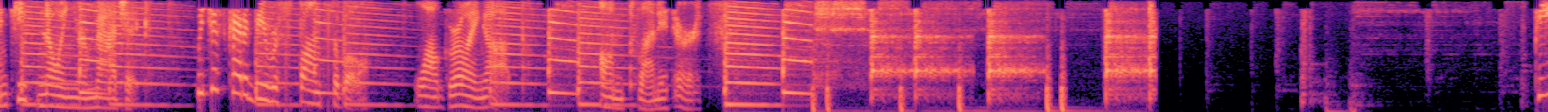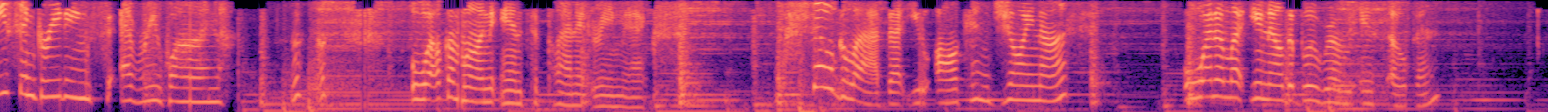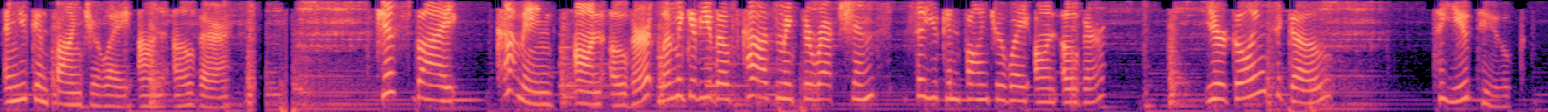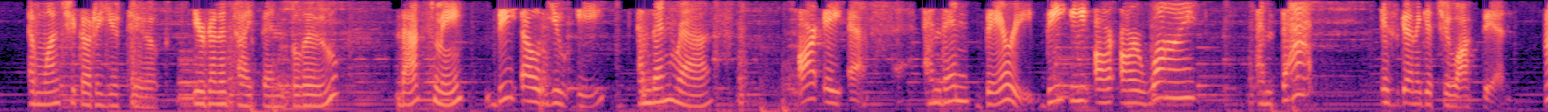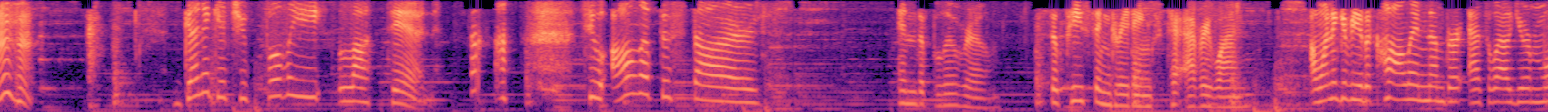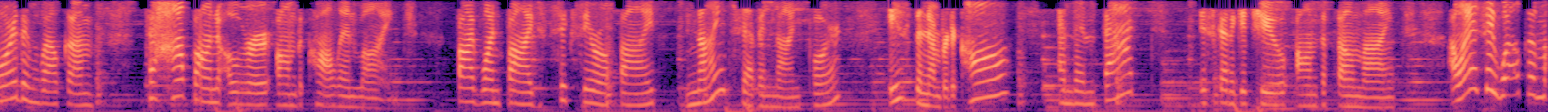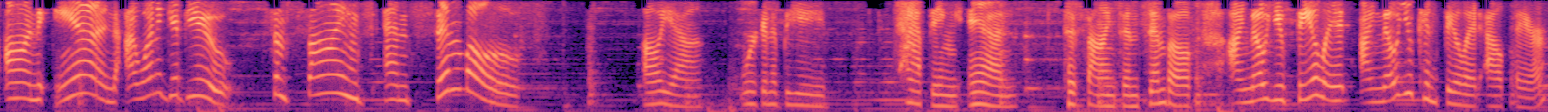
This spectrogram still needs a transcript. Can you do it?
and keep knowing your magic. We just got to be responsible while growing up on planet Earth. Peace and greetings, everyone. Welcome on into Planet Remix. So glad that you all can join us. Want to let you know the Blue Room is open and you can find your way on over just by coming on over. Let me give you those cosmic directions so you can find your way on over. You're going to go to YouTube. And once you go to YouTube, you're going to type in Blue. That's me, B-L-U-E, and then Raz, R-A-S, and then Berry, B-E-R-R-Y, and that is going to get you locked in. Mm-hmm. Going to get you fully locked in to all of the stars in the blue room. So peace and greetings to everyone. I want to give you the call-in number as well. You're more than welcome to hop on over on the call-in lines. 515-605-9794 is the number to call. And then that is going to get you on the phone line. I want to say welcome on in. I want to give you some signs and symbols. Oh yeah, we're going to be tapping in to signs and symbols. I know you feel it. I know you can feel it out there.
